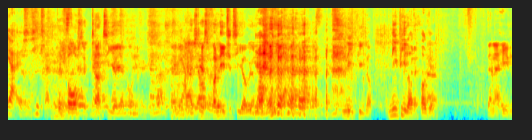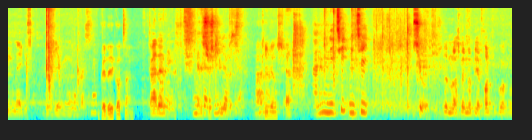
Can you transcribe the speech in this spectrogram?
Ja, jeg synes helt klart, det Den får også klart 10 i anden runde. Den stiger så fra 9 til 10 op i anden runde. 9 piler. 9 piler, okay. Den er helt magisk. Okay, det er et godt tegn. Ja, det er det. Jeg synes, kiwi er bedst. Kiwi også? Ja. 9, 10, 9, 10. 7. Ved man også, hvem der bliver frontfigur på?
